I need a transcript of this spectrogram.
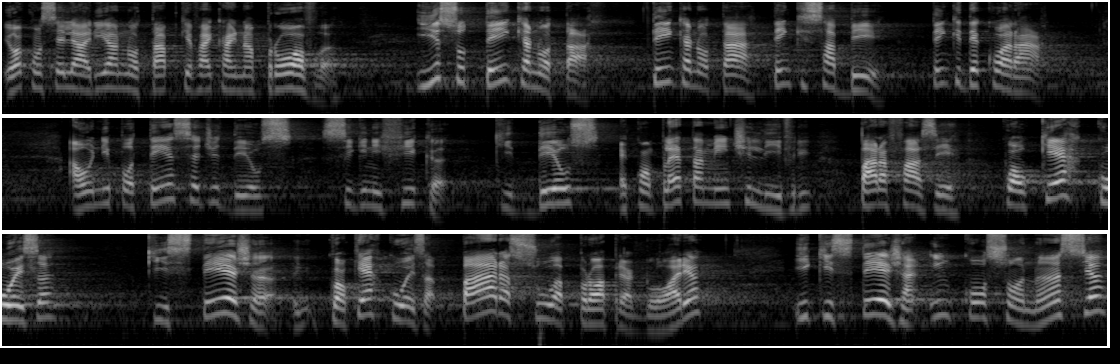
eu aconselharia a anotar, porque vai cair na prova. Isso tem que anotar, tem que anotar, tem que saber, tem que decorar. A onipotência de Deus significa que Deus é completamente livre para fazer qualquer coisa que esteja, qualquer coisa para a sua própria glória e que esteja em consonância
